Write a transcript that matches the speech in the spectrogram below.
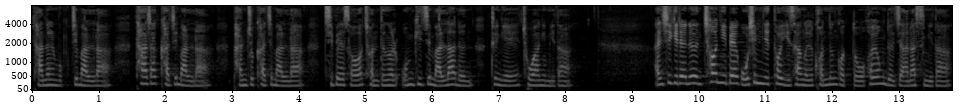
단을 묶지 말라, 타작하지 말라, 반죽하지 말라, 집에서 전등을 옮기지 말라는 등의 조항입니다. 안식일에는 1250리터 이상을 걷는 것도 허용되지 않았습니다.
